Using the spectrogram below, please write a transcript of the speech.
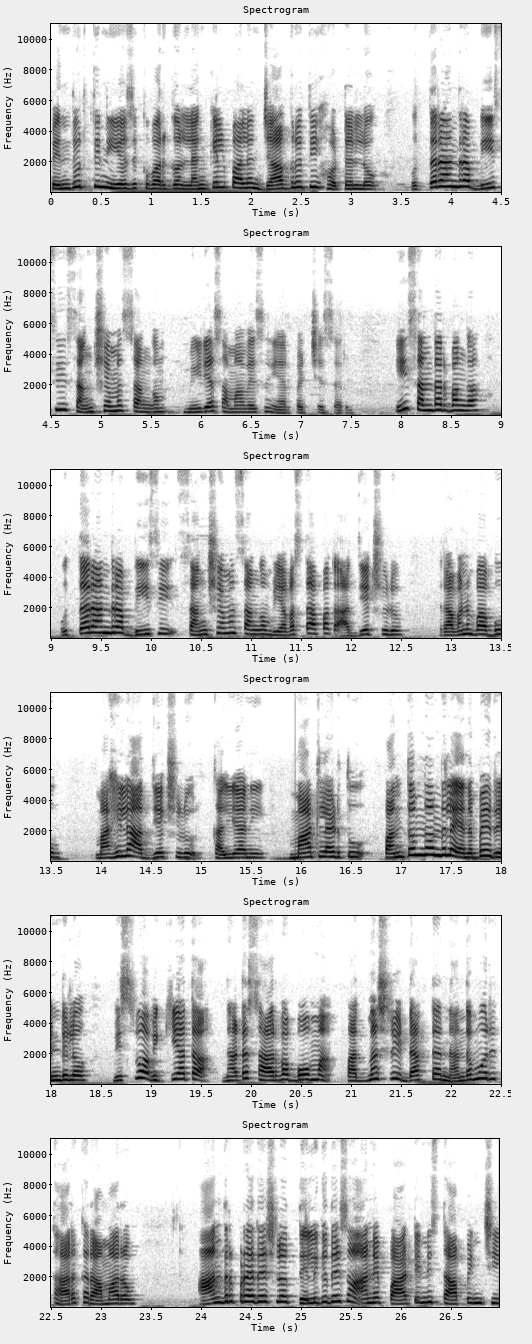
పెందుర్తి నియోజకవర్గం లంకెల్పాలెం జాగృతి హోటల్లో ఉత్తరాంధ్ర బీసీ సంక్షేమ సంఘం మీడియా సమావేశం ఏర్పాటు చేశారు. ఈ సందర్భంగా ఉత్తరాంధ్ర బీసీ సంక్షేమ సంఘం వ్యవస్థాపక అధ్యక్షుడు రవణబాబు మహిళా అధ్యక్షుడు కళ్యాణి మాట్లాడుతూ పంతొమ్మిది వందల ఎనభై రెండులో విశ్వవిఖ్యాత నట సార్వభౌమ పద్మశ్రీ డాక్టర్ నందమూరి తారక రామారావు ఆంధ్రప్రదేశ్లో తెలుగుదేశం అనే పార్టీని స్థాపించి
